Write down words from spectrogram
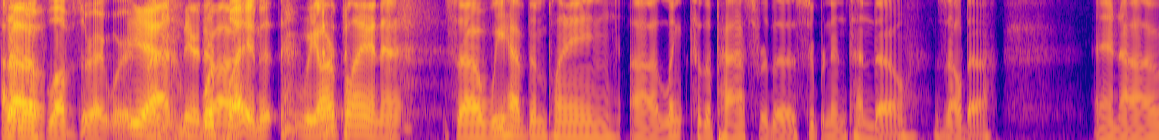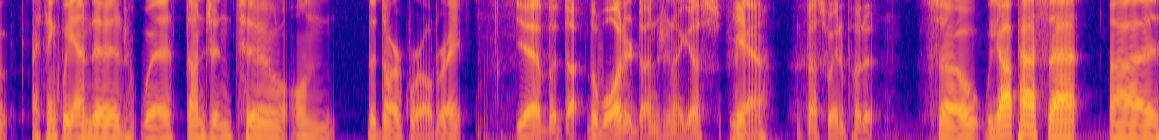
I don't know So- if love's the right word. Yeah, we're I. playing it. we are playing it. So we have been playing uh, Link to the Past for the Super Nintendo Zelda, and uh, I think we ended with Dungeon Two on the Dark World, right? Yeah, the du- the water dungeon, I guess. Yeah. Best way to put it. So we got past that. Uh,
